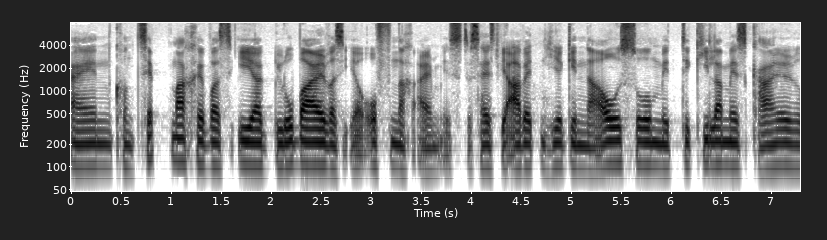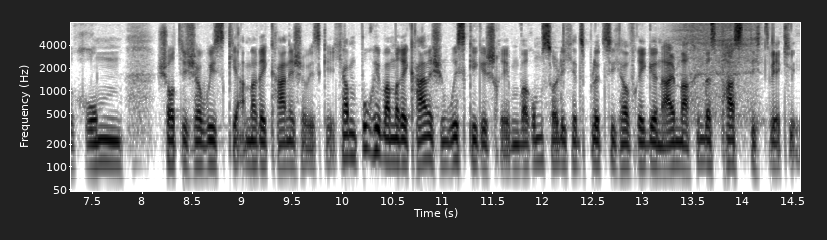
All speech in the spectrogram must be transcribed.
ein Konzept mache, was eher global, was eher offen nach allem ist. Das heißt, wir arbeiten hier genauso mit Tequila, Mezcal, Rum, schottischer Whisky, amerikanischer Whisky. Ich habe ein Buch über amerikanischen Whisky geschrieben. Warum soll ich jetzt plötzlich auf regional machen? Das passt nicht wirklich.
